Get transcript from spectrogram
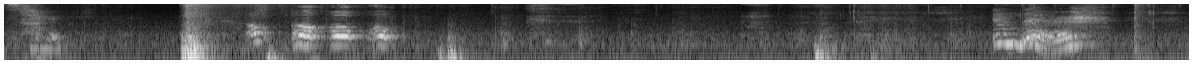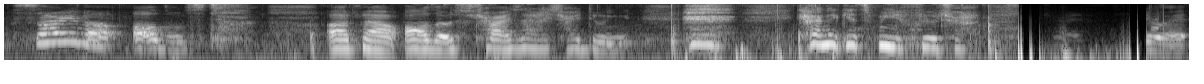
Sorry. Oh, oh, oh, oh. in there. Sorry about all those about all those tries that I tried doing it. kind of gets me a tries. Do it.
